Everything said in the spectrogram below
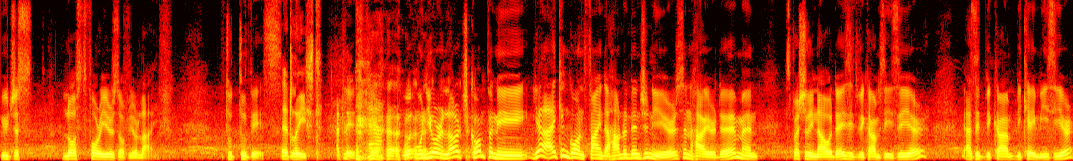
you just lost four years of your life to, to this. At least. At least. when, when, you're a large company, yeah, I can go and find 100 engineers and hire them, and especially nowadays it becomes easier, as it become, became easier,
